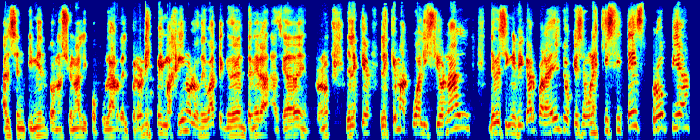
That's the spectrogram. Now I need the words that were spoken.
al sentimiento nacional y popular del peronismo. Imagino los debates que deben tener hacia adentro. ¿no? El, esquema, el esquema coalicional debe significar para ellos que es una exquisitez propia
